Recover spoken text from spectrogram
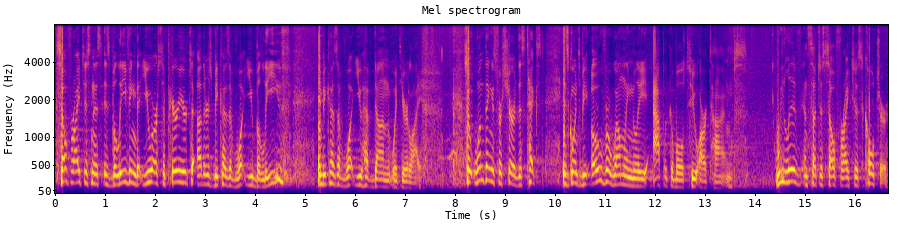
Self righteousness is believing that you are superior to others because of what you believe and because of what you have done with your life. So, one thing is for sure this text is going to be overwhelmingly applicable to our times. We live in such a self righteous culture.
